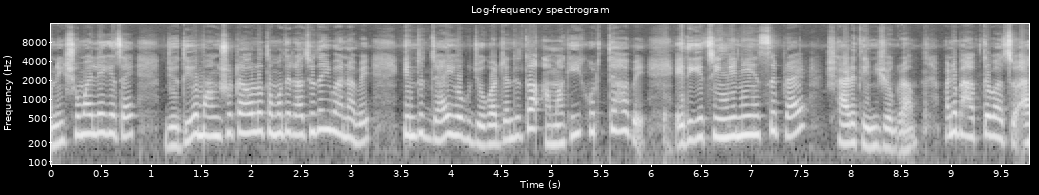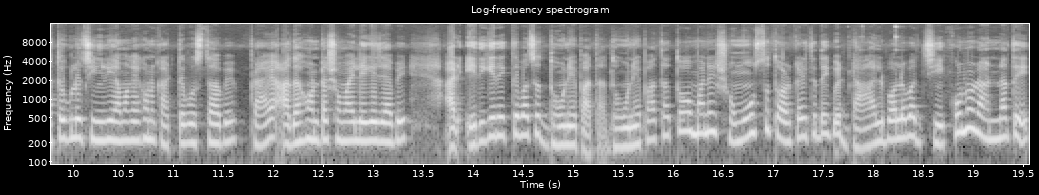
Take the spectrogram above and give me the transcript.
অনেক সময় লেগে যায়। যদিও মাংসটা হলো তোমাদের রাজুদাই বানাবে, কিন্তু যাই হোক, জোগাড় জানতে তো আমাকেই করতে হবে। এদিকে চিংড়ি নিয়ে এসে প্রায় সাড়ে তিনশো গ্রাম। মানে ভাবতে পারছ, এতগুলো চিংড়ি আমাকে এখন কাটতে বসতে হবে। প্রায় আধা ঘণ্টা সময় লেগে যাবে। আর এদিকে দেখতে পাচ্ছ ধনে পাতা ধনে পাতা তো মানে সমস্ত তরকারিতে দেখবে ডাল বলো বা যে কোনো রান্নাতে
